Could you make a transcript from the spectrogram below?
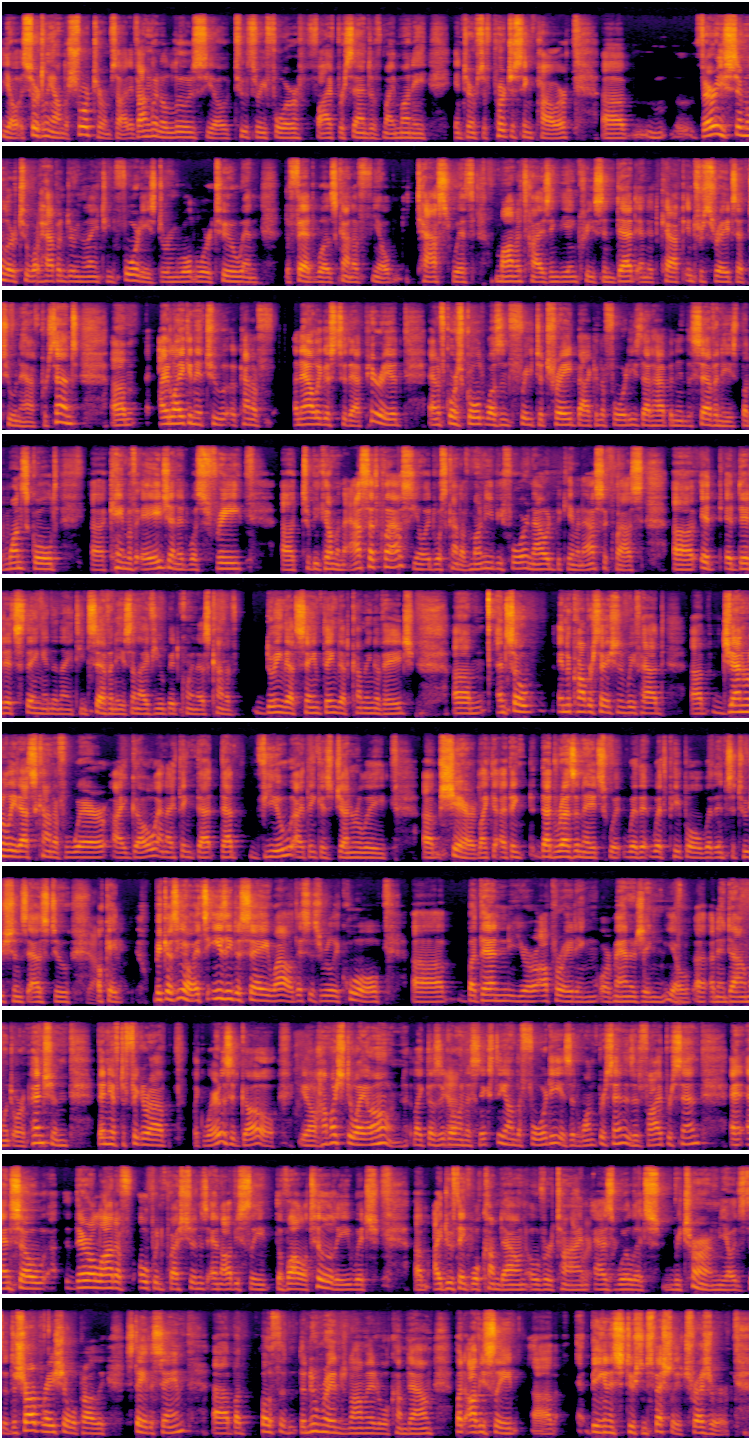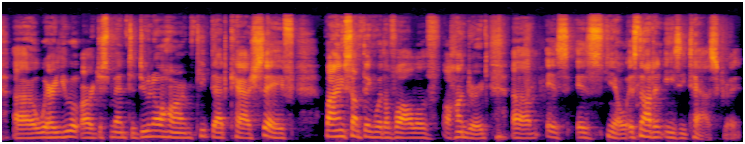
you know, certainly on the short term side, if I'm going to lose, you know, two, three, four, five percent of my money in terms of purchasing power, uh, very similar to what happened during the 1940s during World War II, and the Fed was kind of, you know, tasked with monetizing the increase in debt, and it capped interest rates at two and a half percent. Um, I liken it to a kind of analogous to that period. And of course, gold wasn't free to trade back in the 40s. That happened in the 70s. But once gold uh, came of age and it was free uh, to become an asset class. You know, it was kind of money before. Now it became an asset class. Uh, it it did its thing in the 1970s, and I view Bitcoin as kind of doing that same thing, that coming of age. Um, and so, in the conversation we've had, uh, generally that's kind of where I go, and I think that that view I think is generally um, shared. Like I think that resonates with with it with people with institutions as to yeah. okay, because you know it's easy to say, wow, this is really cool. Uh, but then you're operating or managing, you know, a, an endowment or a pension. Then you have to figure out, like, where does it go? You know, how much do I own? Like, does it yeah. go into 60 on the 40? Is it 1%? Is it 5%? And, and so uh, there are a lot of open questions and obviously the volatility, which um, I do think will come down over time, sure. as will its return. You know, the, the, Sharpe ratio will probably stay the same, uh, but both the, the, numerator and denominator will come down. But obviously, uh, being an institution, especially a treasurer, uh, where you are just meant to do no harm, keep that cash safe. Buying something with a vol of 100 um, is is you know is not an easy task, right?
